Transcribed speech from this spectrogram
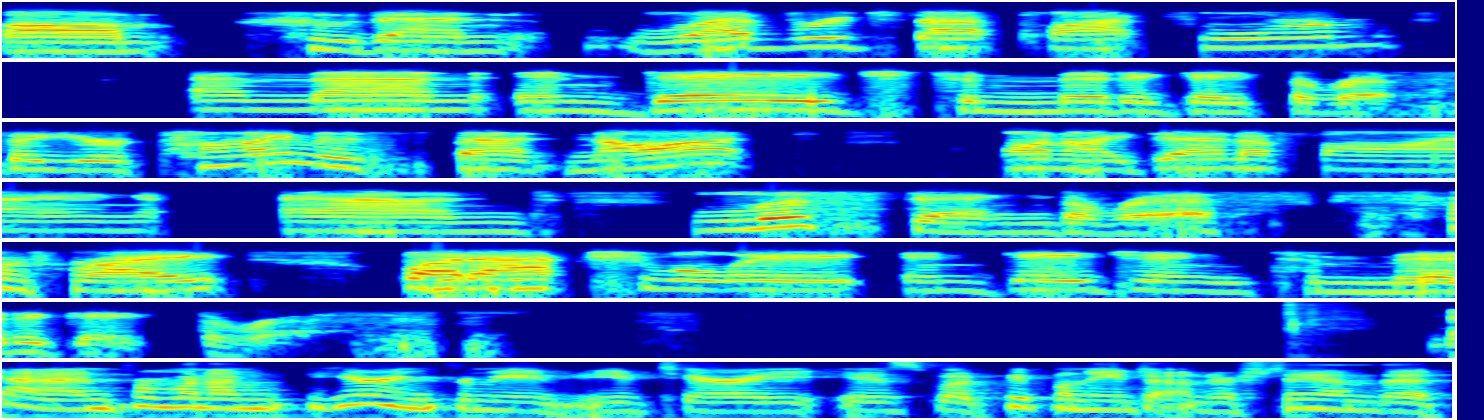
um, who then leverage that platform and then engage to mitigate the risk. So your time is spent not on identifying and listing the risks, right? But actually engaging to mitigate the risks. Yeah, and from what I'm hearing from you, you Terry, is what people need to understand that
